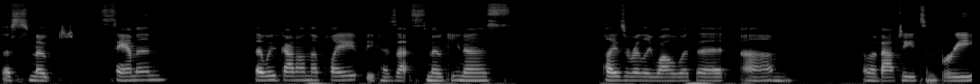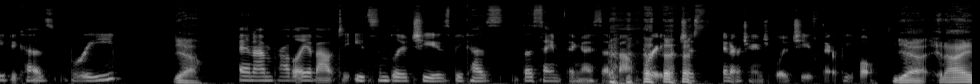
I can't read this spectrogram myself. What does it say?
the smoked salmon that we've got on the plate because that smokiness plays really well with it. Um, I'm about to eat some brie because brie. Yeah. And I'm probably about to eat some blue cheese because the same thing I said about brie, just interchange blue cheese there, people. Yeah, and I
